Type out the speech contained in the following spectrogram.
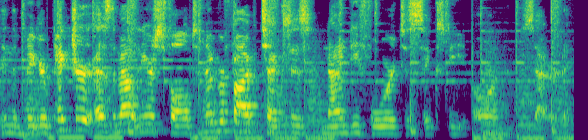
in the bigger picture as the Mountaineers fall to number 5 Texas 94 to 60 on Saturday.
